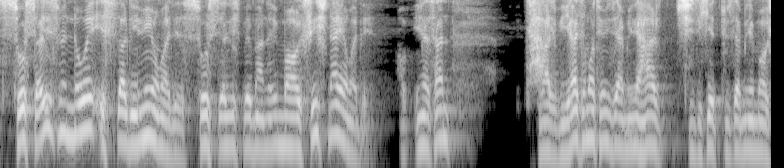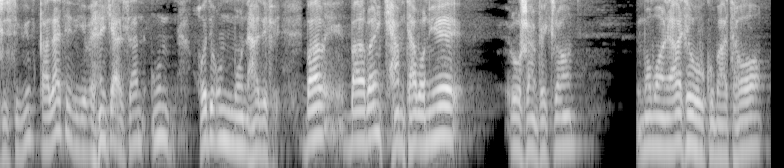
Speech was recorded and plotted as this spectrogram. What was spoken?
سوسیالیسم نوع استالینی اومده. سوسیالیسم به معنای مارکسیش نیامده خب این اصلا تربیت ما تو این زمینه هر چیزی که تو زمینه مارکسیستی بگیم غلطه دیگه برای اینکه اصلا اون خود اون منحرفه. برای این کمتوانی روشنفکران ممانعت حکومت ها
